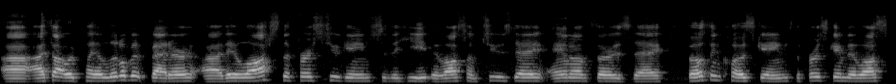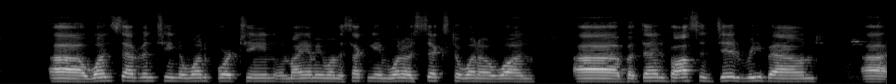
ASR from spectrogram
uh, I thought would play a little bit better. Uh, they lost the first two games to the Heat. They lost on Tuesday and on Thursday, both in close games. The first game they lost uh, 117 to 114, and Miami won the second game 106 to 101. Uh, but then Boston did rebound, uh,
